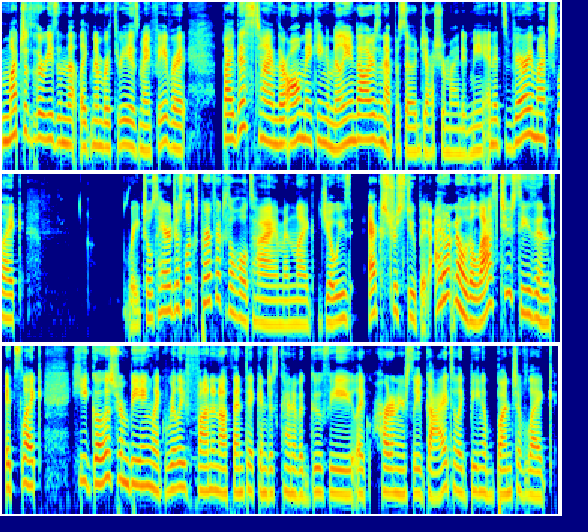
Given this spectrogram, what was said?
much of the reason that like number three is my favorite. By this time, they're all making a million dollars an episode. Josh reminded me, and it's very much like Rachel's hair just looks perfect the whole time, and like Joey's extra stupid. I don't know. The last two seasons, it's like he goes from being like really fun and authentic and just kind of a goofy, like hard on your sleeve guy to like being a bunch of like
